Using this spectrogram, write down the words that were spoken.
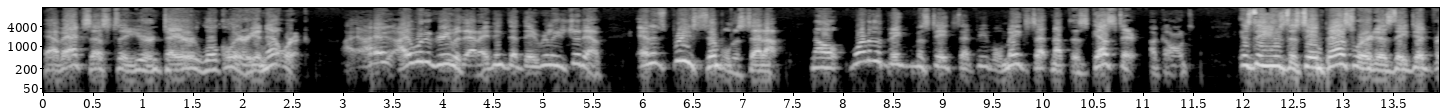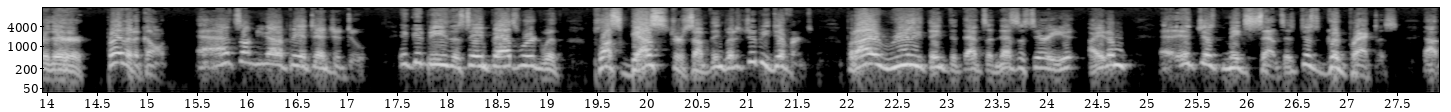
have access to your entire local area network. I, I, I would agree with that. I think that they really should have. And it's pretty simple to set up. Now, one of the big mistakes that people make setting up this guest account is they use the same password as they did for their private account. And that's something you got to pay attention to. It could be the same password with plus guest or something, but it should be different. But I really think that that's a necessary item. It just makes sense. It's just good practice. Uh,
